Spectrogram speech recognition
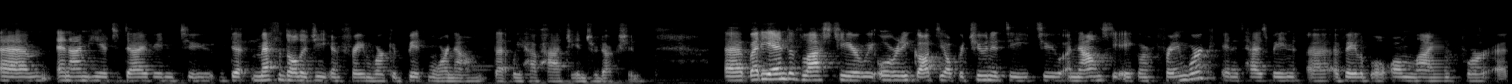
um, and I'm here to dive into the methodology and framework a bit more now that we have had the introduction. Uh, by the end of last year, we already got the opportunity to announce the Acorn framework, and it has been uh, available online for a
